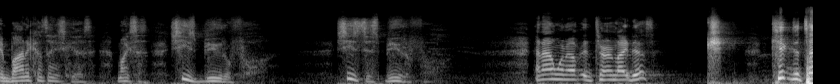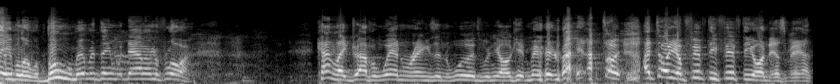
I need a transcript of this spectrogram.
And Bonnie comes in, she goes, Mike says, She's beautiful. She's just beautiful. And I went up and turned like this kicked the table over. Boom, everything went down on the floor. kind of like dropping wedding rings in the woods when y'all get married, right? I told, you, I told you I'm 50 50 on this, man.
